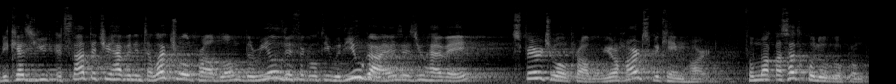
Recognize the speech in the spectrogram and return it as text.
Because you, it's not that you have an intellectual problem. The real difficulty with you guys is you have a spiritual problem. Your hearts became hard. ثُمَّ قَسَتْ قُلُوبُكُمْ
